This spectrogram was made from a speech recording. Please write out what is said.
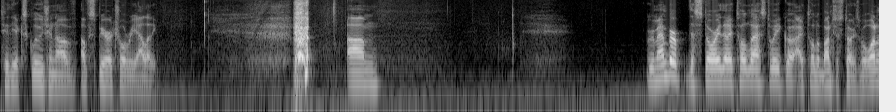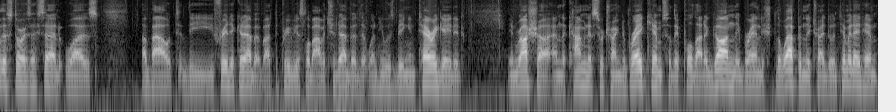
to the exclusion of, of spiritual reality. um, remember the story that I told last week? I told a bunch of stories, but one of the stories I said was about the Frierdiker Rebbe, about the previous Lubavitcher Rebbe, that when he was being interrogated in Russia and the communists were trying to break him, so they pulled out a gun, they brandished the weapon, they tried to intimidate him.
